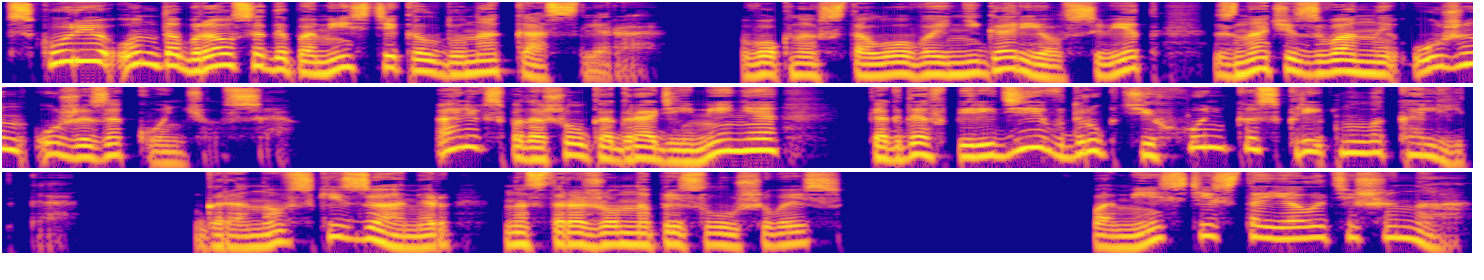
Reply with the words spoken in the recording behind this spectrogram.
Вскоре он добрался до поместья колдуна Каслера. В окнах столовой не горел свет, значит, званый ужин уже закончился. Алекс подошел к ограде имения, когда впереди вдруг тихонько скрипнула калитка. Грановский замер, настороженно прислушиваясь. В поместье стояла тишина.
